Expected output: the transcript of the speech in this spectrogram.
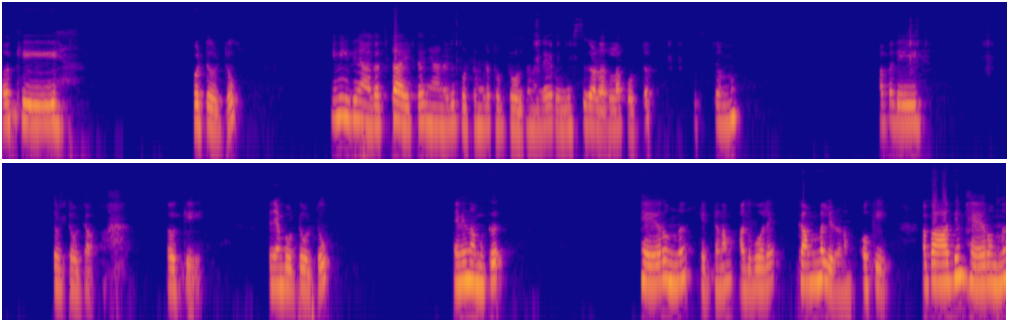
ഓക്കേ പൊട്ട് കിട്ടും. ഇനി ഇതിനകത്തായിട്ട് ഞാനൊരു പൊട്ടും കൂടെ തൊട്ട് കൊടുക്കുന്നുണ്ട്. റോസ് കളറുള്ള പൊട്ട്. ജസ്റ്റ് അപ്പൊ അതേ തൊട്ട് തൊട്ടോ ഓക്കെ ഞാൻ പൊട്ട് വിട്ടു. ഇനി നമുക്ക് ഹെയർ ഒന്ന് കെട്ടണം. അതുപോലെ കമ്മലിടണം ഓക്കെ അപ്പൊ ആദ്യം ഹെയർ ഒന്ന്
